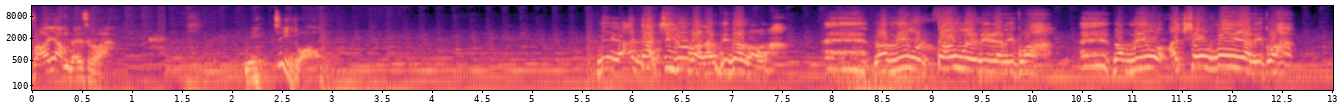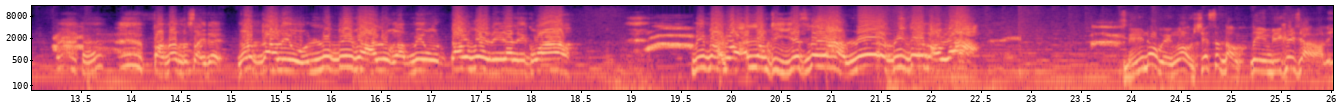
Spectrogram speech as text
စားရမလဲဆိုတာမင်းကြည့်တော့မင်းအတကြီးတော့ပါလားမင်းသက်ပါလားငါမင်းကိုတောင်းဝင်နေတယ်လေကွာငါမင်းကိုအချုံးပေးရလေကွာဟမ်ဘာမှမဆိုင်တဲ့ငါသားလေးကိုလွတ်ပေးပါလို့ကမင်းကိုတောင်းဝင်နေရလေကွာ မင်းဘာလို့အလောက်ထိရက်စရလဲမင်းသက်ပါလားမင်းတို့ပဲငါ့ကိုရက်စက်တောင်တင်ပေးခဲ့ကြတာလေ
